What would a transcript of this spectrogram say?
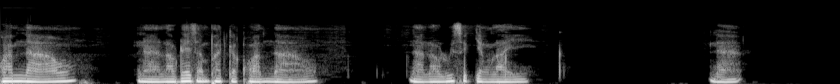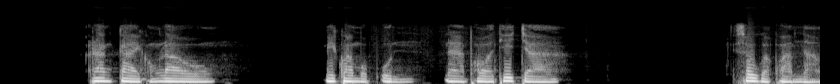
ความหนาวนะเราได้สัมผัสกับความหนาวนะเรารู้สึกอย่างไรนะร่างกายของเรามีความอบอุ่นนะพอที่จะสู้กับความหนาว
